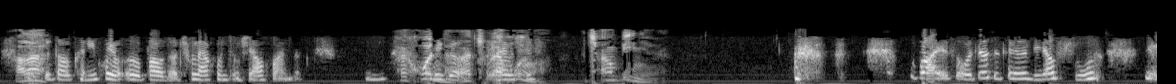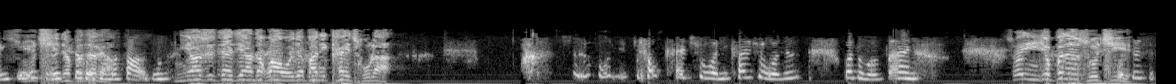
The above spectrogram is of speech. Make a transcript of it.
好了我知，道肯定会有恶报的，出来混总是要还的，嗯，还混呢，那个还出来混了，枪毙你！不好意思，我就是这个人比较俗，有一些俗气可能社会得不得了上的法度。你要是再这样的话，我就把你开除了。师傅，你不要开除我，你开除我真，我怎么办呀？所以你就不能俗气我就是，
